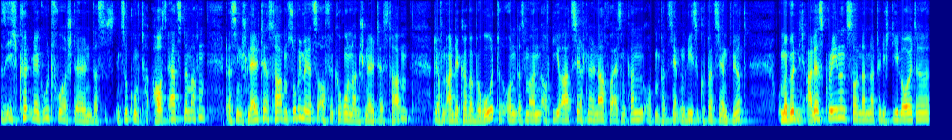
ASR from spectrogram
Also ich könnte mir gut vorstellen, dass es in Zukunft Hausärzte machen, dass sie einen Schnelltest haben, so wie wir jetzt auch für Corona einen Schnelltest haben, der auf einen Antikörper beruht und dass man auf die Art sehr schnell nachweisen kann, ob ein Patient ein Risikopatient wird Und man wird nicht alles screenen, sondern natürlich die Leute,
